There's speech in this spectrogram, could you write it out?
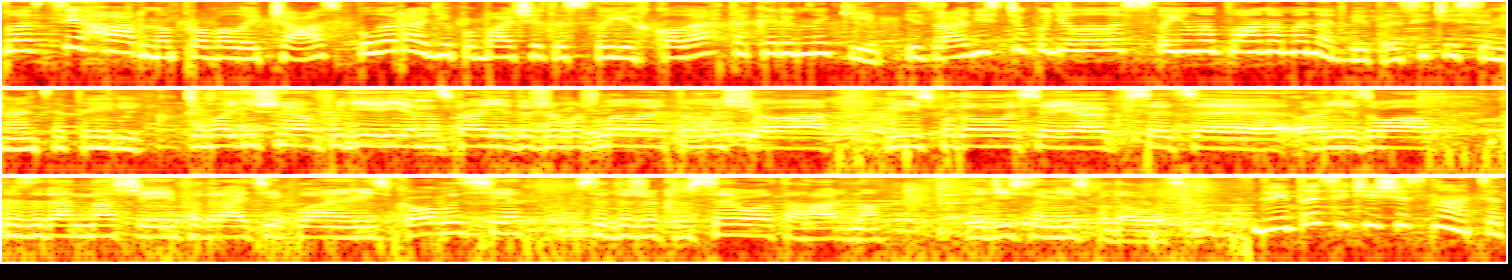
Плавці гарно провели час, були раді побачити своїх колег та керівників і з радістю поділилися своїми планами на 2017 рік. Сьогоднішня подія є насправді дуже важливою, тому що мені сподобалося, як все це організував президент нашої федерації плавання Львівської області. Все дуже красиво та гарно. Дійсно, мені сподобалося. 2016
